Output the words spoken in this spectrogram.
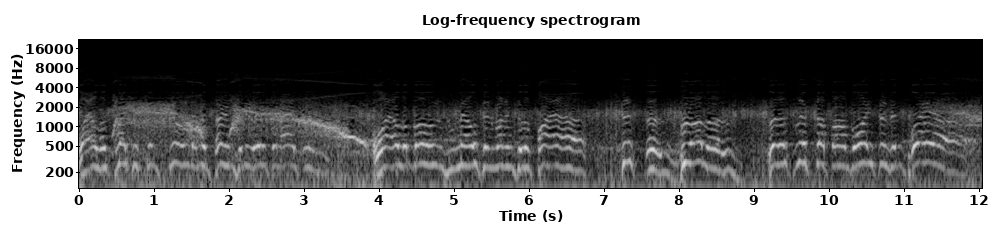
while the flesh is consumed and returned to the earth in ashes, while the bones melt and run into the fire. Sisters, brothers, let us lift up our voices in prayer.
